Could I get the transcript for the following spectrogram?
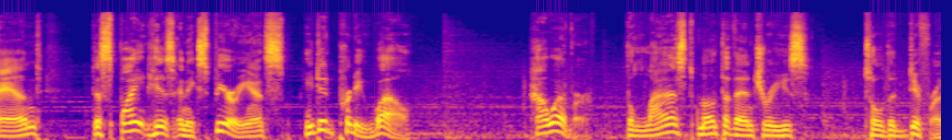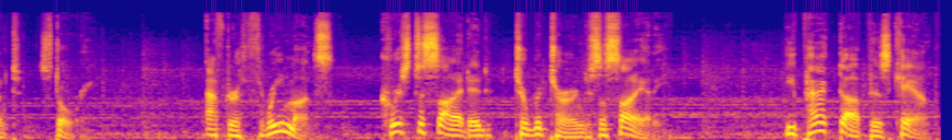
and, despite his inexperience, he did pretty well. However, the last month of entries told a different story. After three months, Chris decided to return to society. He packed up his camp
